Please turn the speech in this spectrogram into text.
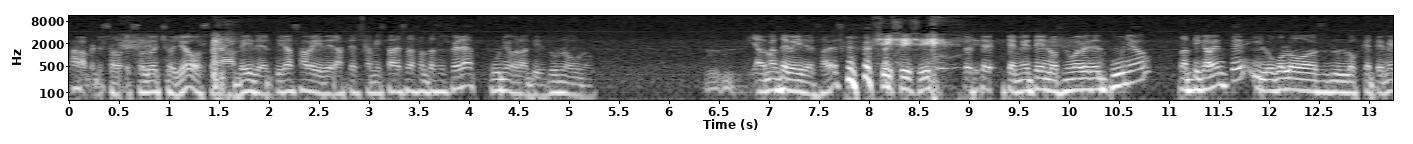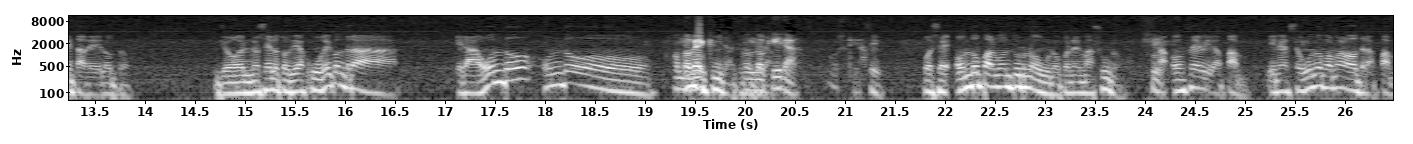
Claro, pero eso, eso lo he hecho yo. O sea, Vader, tiras a Vader, haces amistades en las altas esferas, puño gratis, uno a uno. Y además de Vader, ¿sabes? Sí, sí, sí. Entonces te, te meten los nueve del puño, prácticamente, y luego los, los que te meta del otro. Yo, no sé, el otro día jugué contra... Era Hondo... Hondo... Hondo, Beck. Kira. Hondo Kira. Hostia. Sí. Pues eh, Hondo palmó en turno 1 con el más 1. Hmm. 11 de vida, pam. Y en el segundo palmó la otra, pam.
